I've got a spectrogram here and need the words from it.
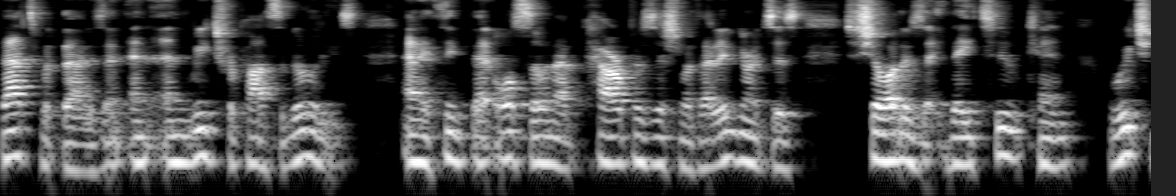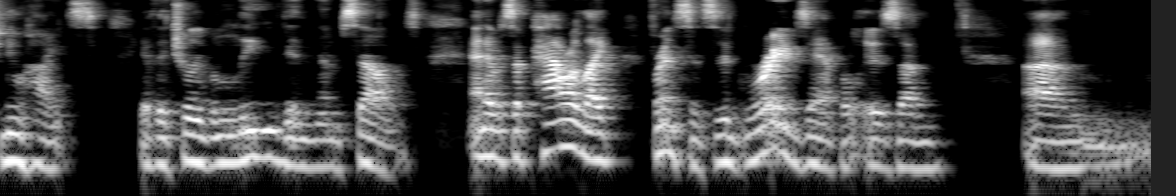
That's what that is and, and, and reach for possibilities. And I think that also in that power position with that ignorance is to show others that they too can reach new heights if they truly believed in themselves. And if it's a power like, for instance, a great example is um, um,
